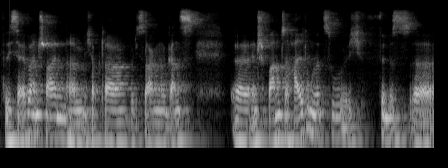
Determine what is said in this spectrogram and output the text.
für sich selber entscheiden. Ähm, ich habe da, würde ich sagen, eine ganz äh, entspannte Haltung dazu. Ich finde es, äh,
